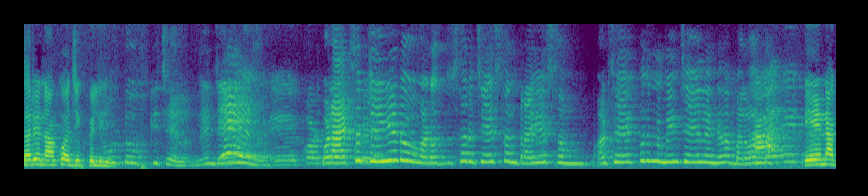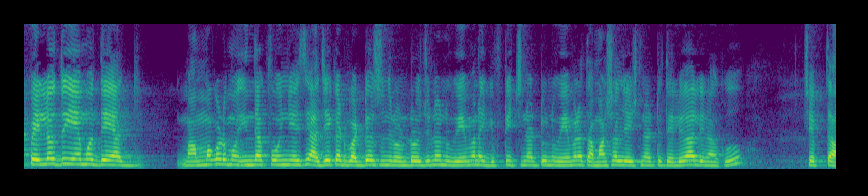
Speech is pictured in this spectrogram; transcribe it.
సరే నాకు అజిక్ పెళ్ళి. యూట్యూబ్కి చేయలేం. నేను చేయలేను. వాడు యాక్సెప్ట్ చెయ్యడు వాడు వద్దు సరే చేస్తాం ట్రై చేస్తాం. వాడు చేయకపోతే మేము ఏం చేయలేం కదా బలవంతం. ఏ నాకు పెళ్ళొద్దు ఏమొద్దే? అజ్- మా అమ్మ కూడా ఇందాక ఫోన్ చేసి అజయ్ కట్ బర్త్డే వస్తుంది రెండు రోజుల్లో నువ్వేమైనా గిఫ్ట్ ఇచ్చినట్టు నువ్వేమైనా తమాషాలు చేసినట్టు తెలియాలి నాకు. చెప్తా.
